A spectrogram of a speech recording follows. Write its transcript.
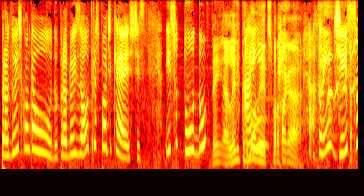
produz conteúdo, produz outros podcasts. Isso tudo, Tem, além de ter Aí- boletos para pagar. além disso,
